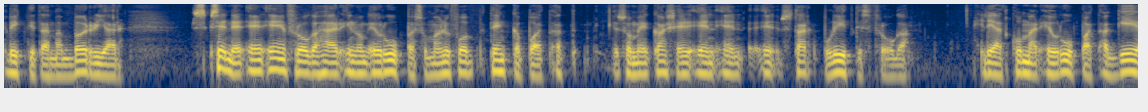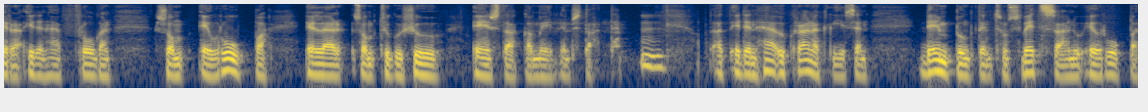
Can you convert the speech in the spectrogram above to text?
viktigt att man börjar. Sen är en, en fråga här inom Europa som man nu får tänka på att, att som är kanske en, en, en stark politisk fråga är det att kommer Europa att agera i den här frågan som Europa eller som 27 enstaka medlemsstater. Mm. Att är den här Ukraina-krisen den punkten som svetsar nu Europa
